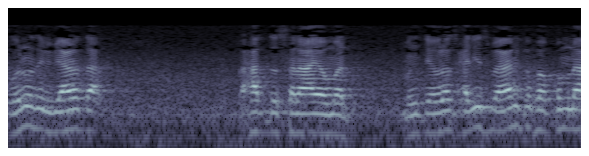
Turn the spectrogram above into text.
قرون دے بیانتا۔ حد الصناع یومن منگتے ورس حدیث بیان کو فقمنا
